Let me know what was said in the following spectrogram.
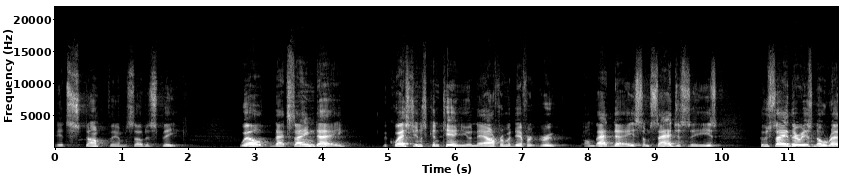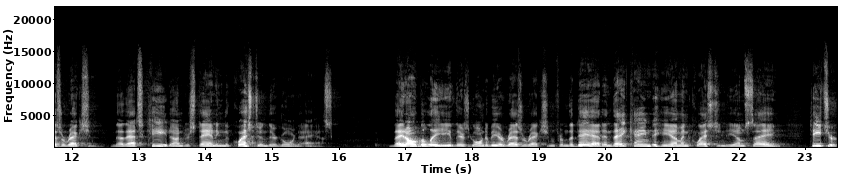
It stumped them, so to speak. Well, that same day, the questions continue, now from a different group. On that day, some Sadducees who say there is no resurrection. Now, that's key to understanding the question they're going to ask. They don't believe there's going to be a resurrection from the dead. And they came to him and questioned him, saying, Teacher,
